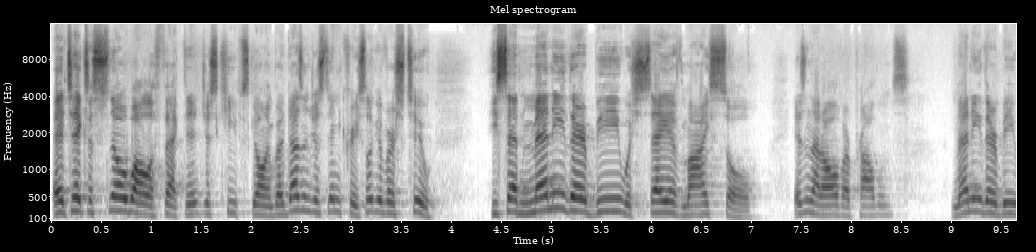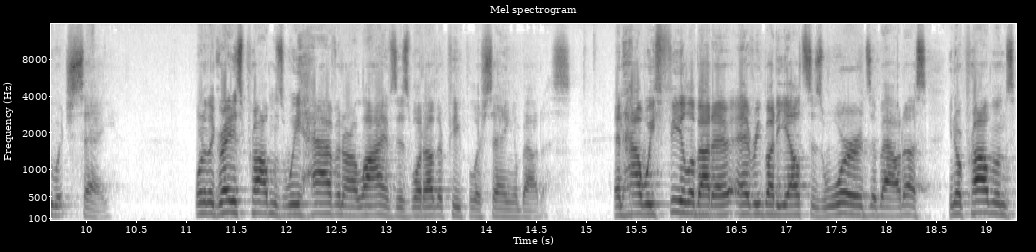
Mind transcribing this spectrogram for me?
It takes a snowball effect and it just keeps going. But it doesn't just increase. Look at verse 2. He said, Many there be which say of my soul. Isn't that all of our problems? Many there be which say. One of the greatest problems we have in our lives is what other people are saying about us and how we feel about everybody else's words about us. You know, problems,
